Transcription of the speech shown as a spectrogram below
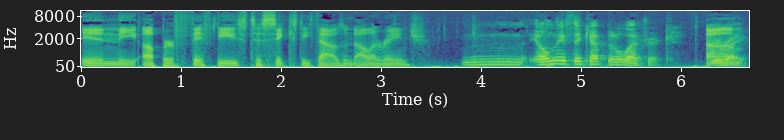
in the upper fifties to sixty thousand dollar range. Mm, only if they kept it electric. You're Um, right.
